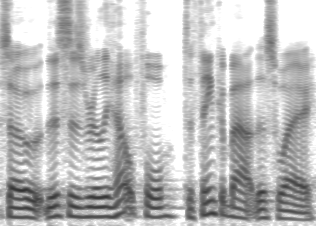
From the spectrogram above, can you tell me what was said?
So this is really helpful to think about this way,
